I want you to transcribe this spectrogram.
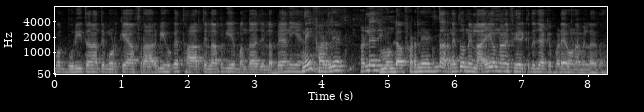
ਬਹੁਤ ਬੁਰੀ ਤਰ੍ਹਾਂ ਤੇ ਮੁੜ ਕੇ ਆ ਫਰਾਰ ਵੀ ਹੋ ਗਿਆ ਥਾਰ ਤੇ ਲੱਭ ਗਈ ਹੈ ਬੰਦਾ ਅਜੇ ਲੱਭਿਆ ਨਹੀਂ ਹੈ। ਨਹੀਂ ਫੜ ਲਿਆ ਫੜ ਲਿਆ ਜੀ। ਮੁੰਡਾ ਫੜ ਲਿਆ ਜੀ। ਧਰਨੇ ਧੁਰਨੇ ਲਾਏ ਉਹਨਾਂ ਨੇ ਫੇਰ ਕਿਤੇ ਜਾ ਕੇ ਫੜਿਆ ਹੋਣਾ ਮੈਨੂੰ ਲੱਗਦਾ।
